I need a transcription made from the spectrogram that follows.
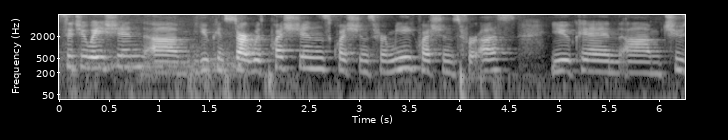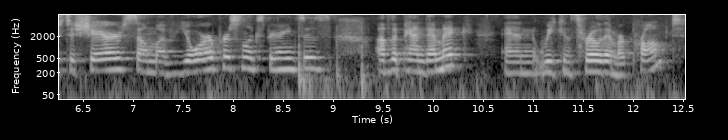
situation. Um, you can start with questions, questions for me, questions for us. You can um, choose to share some of your personal experiences of the pandemic, and we can throw them a prompt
